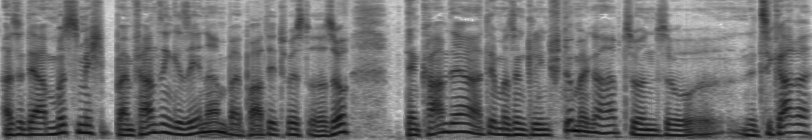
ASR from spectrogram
also der muss mich beim Fernsehen gesehen haben, bei Party Twist oder so. Dann kam der, hat immer so einen kleinen Stummel gehabt, so, ein- so äh, eine Zigarre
